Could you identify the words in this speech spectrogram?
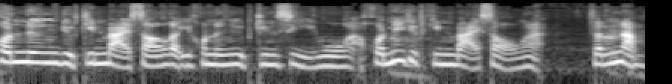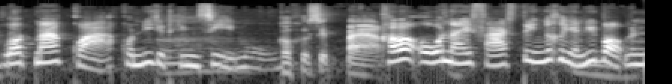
คนหนึงหยุดกินบ่ายสองกับอีกคนหนึงหยุดกินสี่โมงอะคนที่หยุดกินบ่ายสองอะจะน้ำหนักลดมากกว่าคนที่หยุดกินสี่โมงก็คือสิบแปดเขาว่า overnight fasting ก็คืออย่างที่บอกมัน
